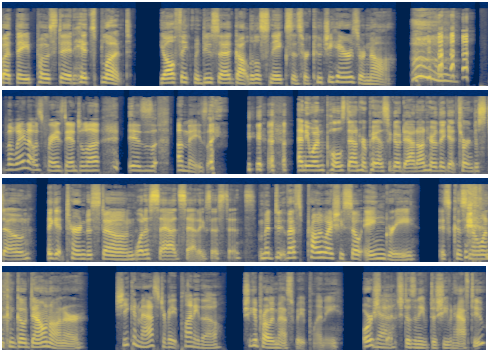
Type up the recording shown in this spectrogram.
but they posted hits blunt. Y'all think Medusa got little snakes as her coochie hairs or nah? the way that was phrased, Angela, is amazing. Anyone pulls down her pants to go down on her, they get turned to stone. They get turned to stone. What a sad, sad existence. Medu- that's probably why she's so angry. It's because no one can go down on her. She can masturbate plenty, though. She could probably masturbate plenty, or she, Yeah. she doesn't even. Does she even have to?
